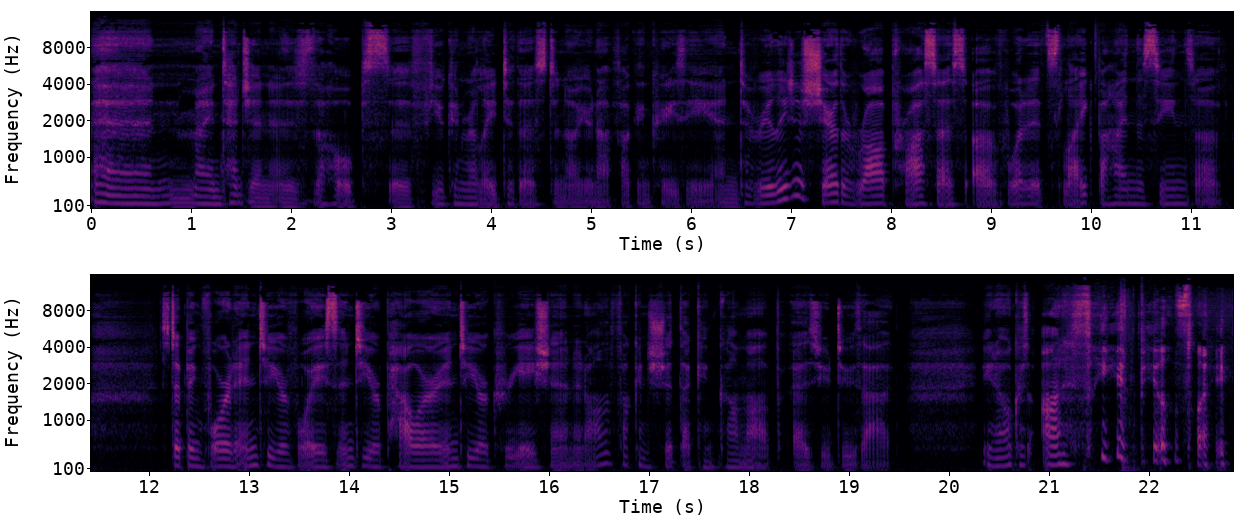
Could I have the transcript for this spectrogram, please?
And my intention is the hopes, if you can relate to this, to know you're not fucking crazy and to really just share the raw process of what it's like behind the scenes of stepping forward into your voice, into your power, into your creation, and all the fucking shit that can come up as you do that. You know, because honestly, it feels like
